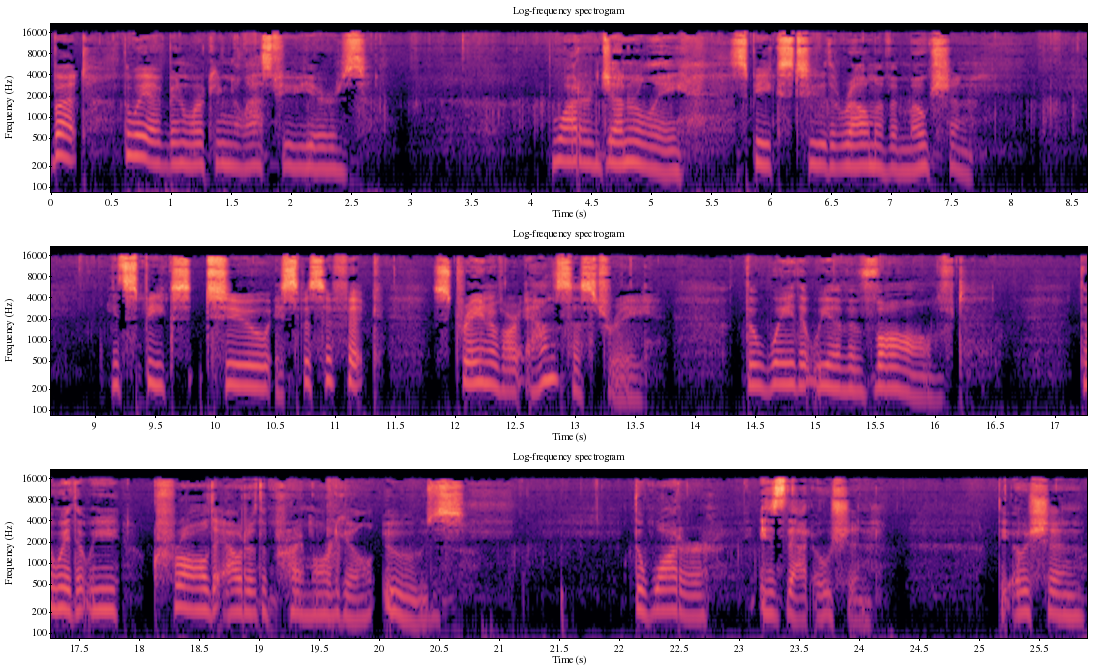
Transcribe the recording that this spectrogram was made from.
But the way I've been working the last few years, water generally speaks to the realm of emotion. It speaks to a specific strain of our ancestry, the way that we have evolved, the way that we crawled out of the primordial ooze. The water is that ocean, the ocean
